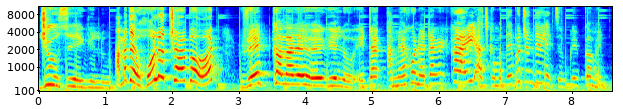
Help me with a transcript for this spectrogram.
জুস হয়ে গেল। আমাদের হলুদ শরবত রেড কালারে হয়ে গেল। এটা, আমি এখন এটাকে খাই। আজকে আমাদের পর্যন্ত লাইক সাবস্ক্রাইব কমেন্ট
